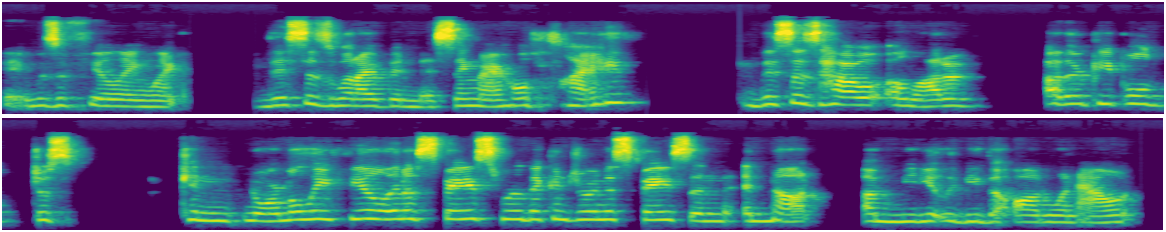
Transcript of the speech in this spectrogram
It was a feeling like, this is what I've been missing my whole life. This is how a lot of other people just can normally feel in a space where they can join a space and, and not immediately be the odd one out.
